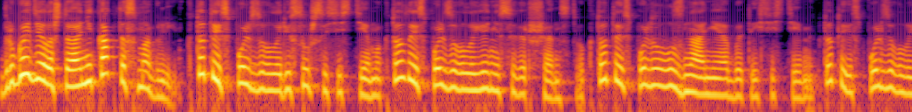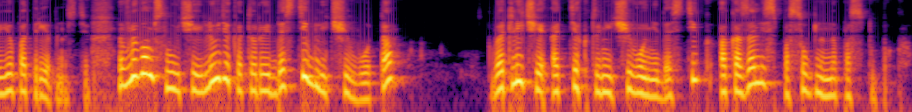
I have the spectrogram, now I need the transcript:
Другое дело, что они как-то смогли. Кто-то использовал ресурсы системы, кто-то использовал ее несовершенство, кто-то использовал знания об этой системе, кто-то использовал ее потребности. Но в любом случае люди, которые достигли чего-то, в отличие от тех, кто ничего не достиг, оказались способны на поступок.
